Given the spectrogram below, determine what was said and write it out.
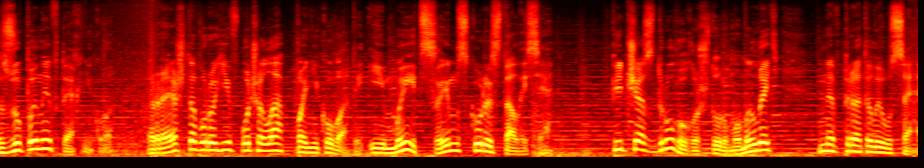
зупинив техніку. Решта ворогів почала панікувати, і ми цим скористалися. Під час другого штурму ми ледь не втратили усе.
